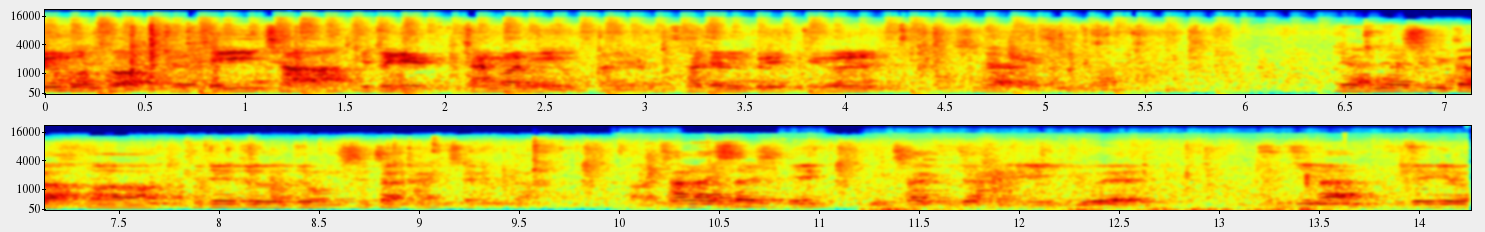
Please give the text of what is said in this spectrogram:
지금부터 그 제2차 규제개혁 장관회의 관련 사전 브리핑을 시작하겠습니다. 네, 안녕하십니까. 어, 규제조정 실장 강희철입니다. 어, 잘 아시다시피 2차 규장회의 이후에 추진한 규제개혁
